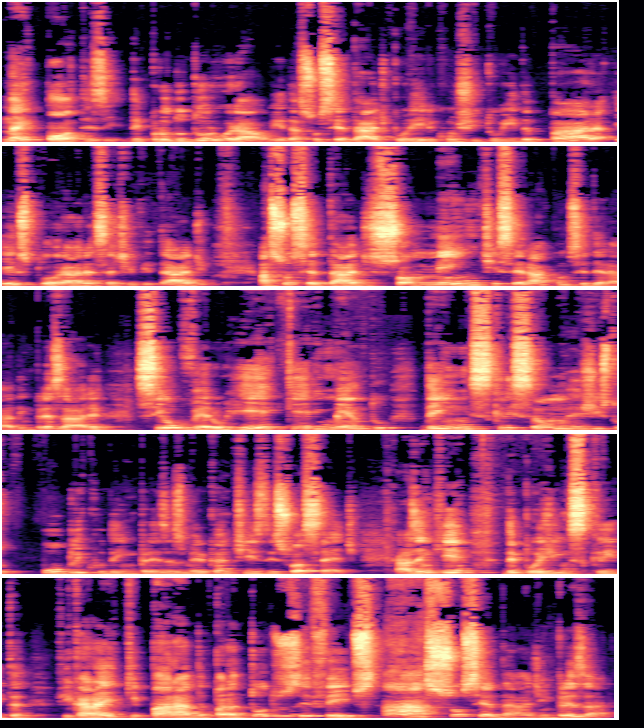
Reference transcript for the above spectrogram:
na hipótese de produtor rural e da sociedade por ele constituída para explorar essa atividade, a sociedade somente será considerada empresária se houver o requerimento de inscrição no registro público de empresas mercantis de sua sede, caso em que, depois de inscrita, ficará equiparada para todos os efeitos à sociedade empresária.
